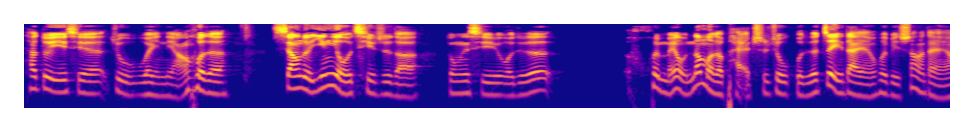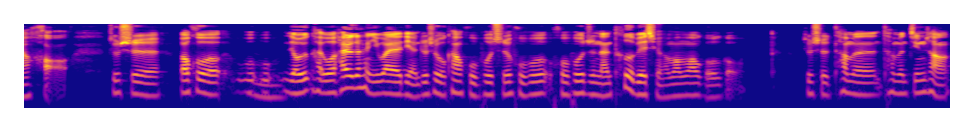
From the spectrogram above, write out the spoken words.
他对一些就伪娘或者相对阴柔气质的东西，我觉得。会没有那么的排斥，就我觉得这一代人会比上一代人好，就是包括我我有一个我还有一个很意外的点，就是我看虎扑，其实虎扑虎扑直男特别喜欢猫猫狗狗，就是他们他们经常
